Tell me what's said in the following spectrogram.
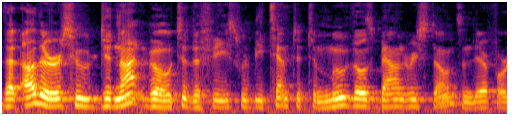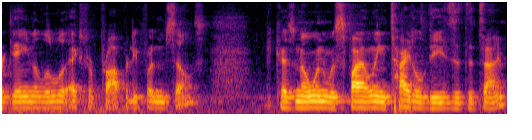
that others who did not go to the feast would be tempted to move those boundary stones and therefore gain a little extra property for themselves because no one was filing title deeds at the time.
